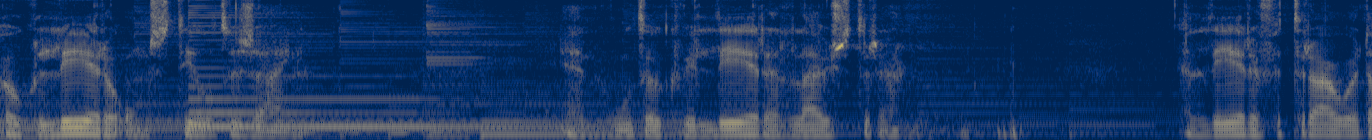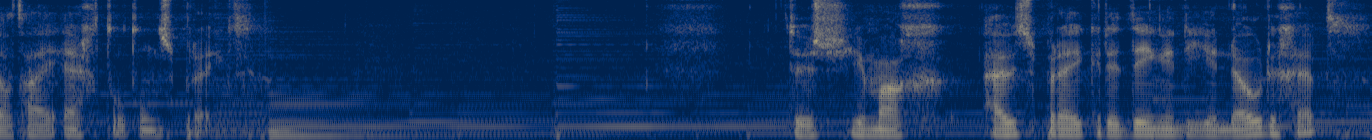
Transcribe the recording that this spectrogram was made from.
ook leren om stil te zijn. En we moeten ook weer leren luisteren. En leren vertrouwen dat Hij echt tot ons spreekt. Dus je mag uitspreken de dingen die je nodig hebt,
